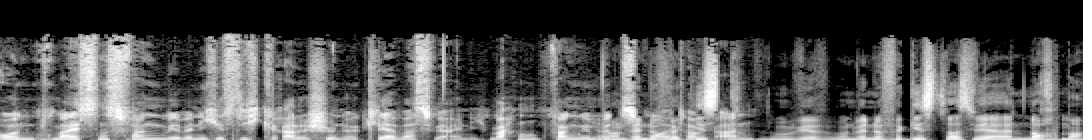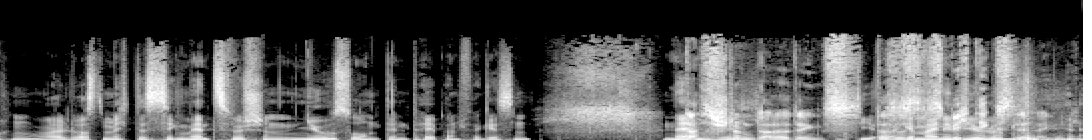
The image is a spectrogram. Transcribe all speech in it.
Und meistens fangen wir, wenn ich jetzt nicht gerade schön erkläre, was wir eigentlich machen, fangen wir ja, mit Smalltalk vergisst, an. Und, wir, und, wenn du vergisst, was wir noch machen, weil du hast nämlich das Segment zwischen News und den Papern vergessen. Das stimmt allerdings. Das ist das Wichtigste Biologie. eigentlich.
